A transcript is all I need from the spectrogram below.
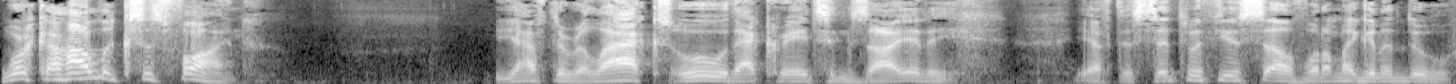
Workaholics is fine. You have to relax. Ooh, that creates anxiety. You have to sit with yourself. What am I going to do?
